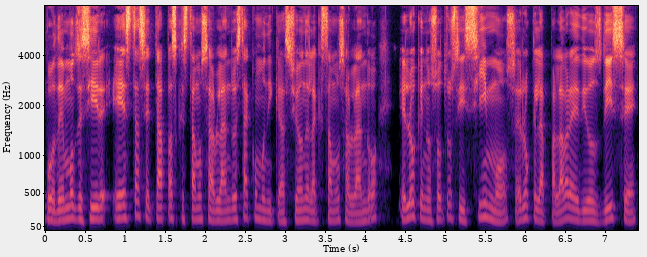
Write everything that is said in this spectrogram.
podemos decir, estas etapas que estamos hablando, esta comunicación de la que estamos hablando, es lo que nosotros hicimos, es lo que la palabra de Dios dice,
